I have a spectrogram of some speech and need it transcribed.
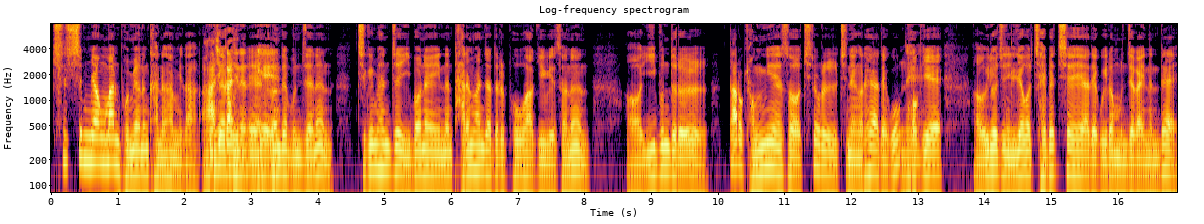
70명만 보면은 가능합니다. 아, 아직까지는 문, 예, 예. 그런데 문제는 지금 현재 입원해 있는 다른 환자들을 보호하기 위해서는 어 이분들을 따로 격리해서 치료를 진행을 해야 되고 네. 거기에 어, 의료진 인력을 재배치해야 되고 이런 문제가 있는데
